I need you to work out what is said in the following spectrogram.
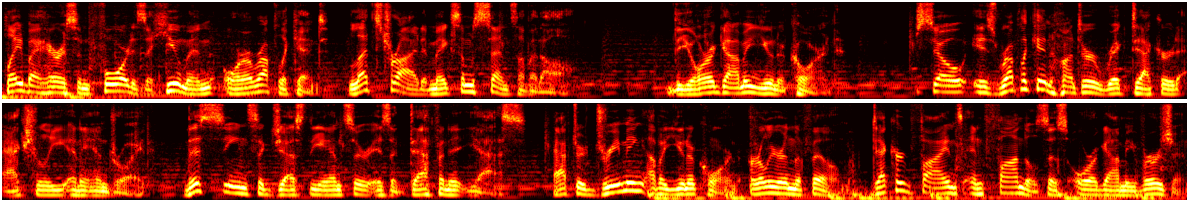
played by Harrison Ford, is a human or a replicant. Let's try to make some sense of it all. The Origami Unicorn. So, is replicant hunter Rick Deckard actually an android? This scene suggests the answer is a definite yes. After dreaming of a unicorn earlier in the film, Deckard finds and fondles this origami version,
